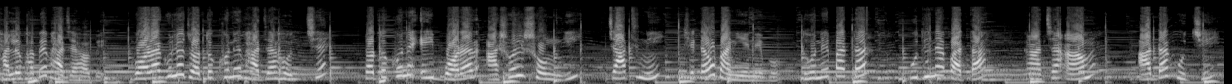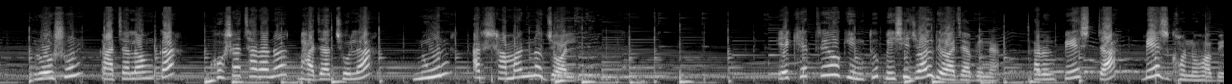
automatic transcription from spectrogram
ভালোভাবে ভাজা হবে। বড়াগুলো যতক্ষণে ভাজা হচ্ছে ততক্ষণে এই বড়ার আসল সঙ্গী চাটনি সেটাও বানিয়ে নেব। ধনে পাতা, পুদিনা পাতা, কাঁচা আম, আদা কুচি, রসুন, কাঁচা লঙ্কা, খোসা ছাড়ানো ভাজা ছোলা, নুন আর সামান্য জল। এক্ষেত্রেও কিন্তু বেশি জল দেওয়া যাবে না, কারণ পেস্টটা বেশ ঘন হবে।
